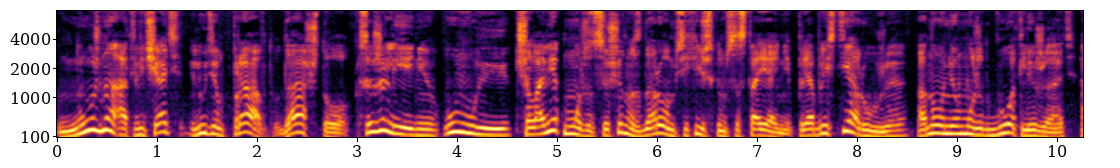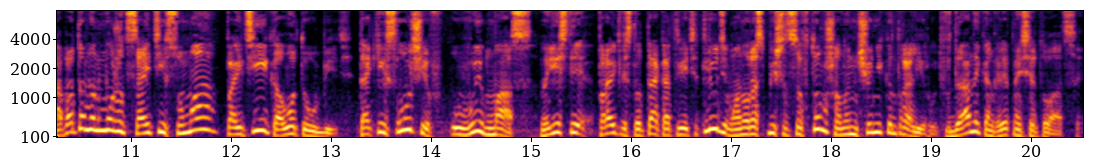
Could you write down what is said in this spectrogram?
Нужно отвечать людям правду, да, что, к сожалению, увы, человек может совершенно здорово здоровом психическом состоянии приобрести оружие, оно у него может год лежать, а потом он может сойти с ума, пойти и кого-то убить. Таких случаев, увы, масс. Но если правительство так ответит людям, оно распишется в том, что оно ничего не контролирует в данной конкретной ситуации.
